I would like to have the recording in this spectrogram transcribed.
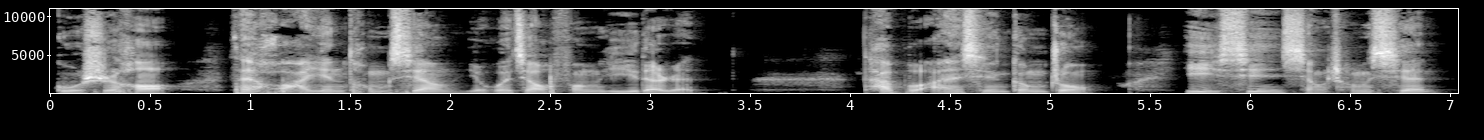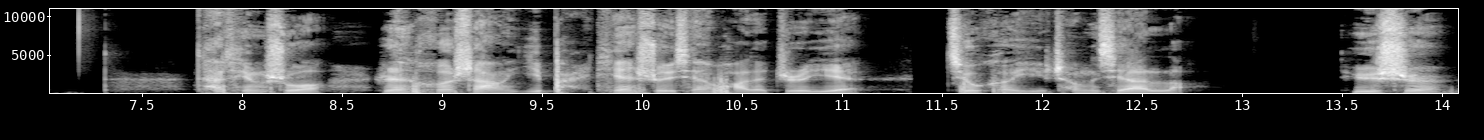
古时候，在华阴同乡有个叫冯夷的人，他不安心耕种，一心想成仙。他听说人喝上一百天水仙花的汁液就可以成仙了，于是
